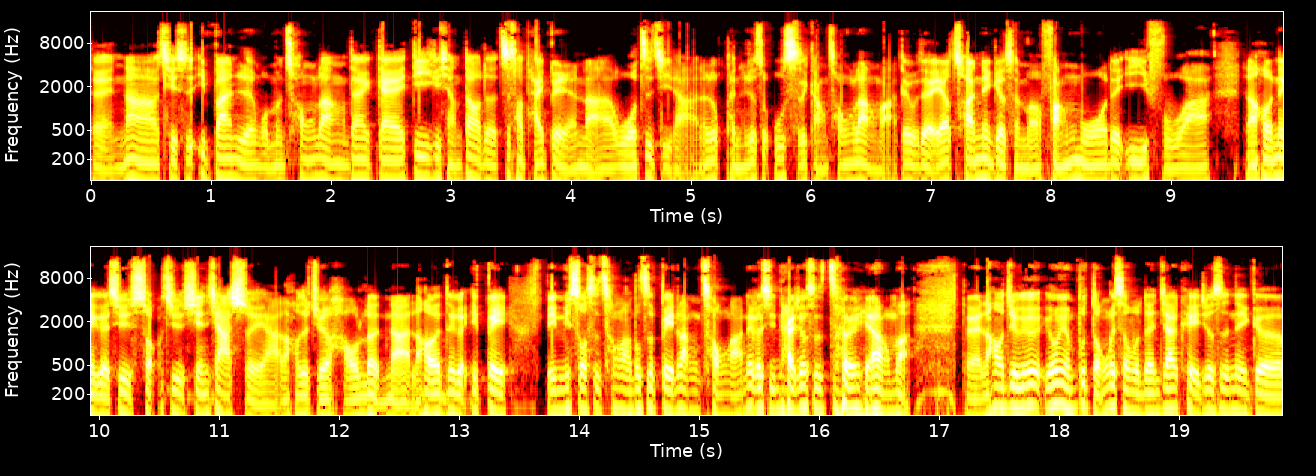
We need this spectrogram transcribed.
对，那其实一般人我们冲浪，大概第一个想到的，至少台北人啦，我自己啦，那可能就是乌石港冲浪嘛，对不对？要穿那个什么防磨的衣服啊，然后那个去手去先下水啊，然后就觉得好冷啊，然后这个一被明明说是冲浪，都是被浪冲啊，那个心态就是这样嘛。对，然后就永远不懂为什么人家可以就是那个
